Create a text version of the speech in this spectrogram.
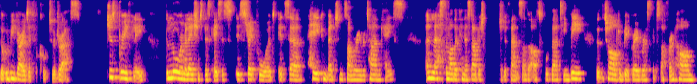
that would be very difficult to address. Just briefly, the law in relation to this case is, is straightforward. It's a Hague Convention summary return case, unless the mother can establish a defence under Article 13b that the child would be at grave risk of suffering harm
